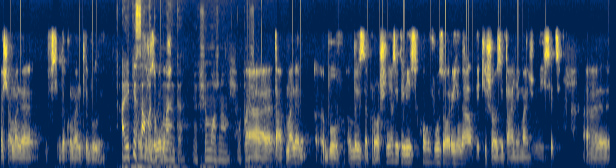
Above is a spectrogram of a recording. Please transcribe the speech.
хоча в мене всі документи були. А які Але саме зрозуміло, документи, якщо можна уточнити? Е, так, в мене був лист запрошення з італійського вузу оригінал, який йшов з Італії майже місяць. Е,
